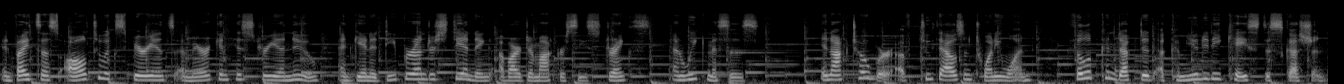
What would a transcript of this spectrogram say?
invites us all to experience American history anew and gain a deeper understanding of our democracy's strengths and weaknesses. In October of 2021, Philip conducted a community case discussion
